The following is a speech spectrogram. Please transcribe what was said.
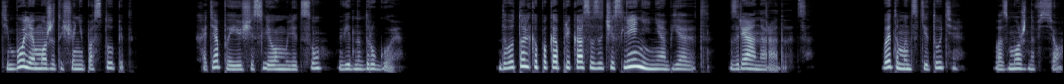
Тем более, может, еще не поступит хотя по ее счастливому лицу видно другое. Да вот только пока приказ о зачислении не объявят, зря она радуется. В этом институте возможно все.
